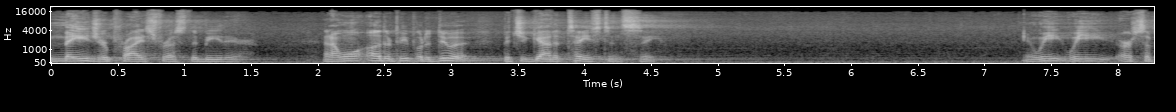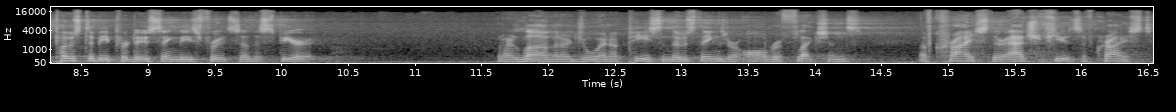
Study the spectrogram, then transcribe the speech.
major price for us to be there. And I want other people to do it, but you got to taste and see. And we, we are supposed to be producing these fruits of the Spirit. But our love and our joy and our peace, and those things are all reflections of Christ. They're attributes of Christ.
